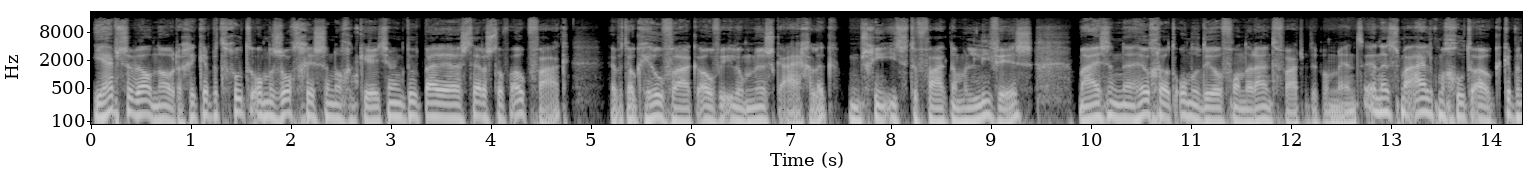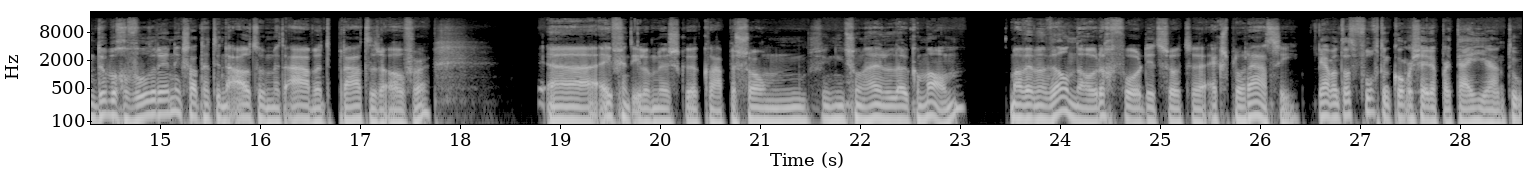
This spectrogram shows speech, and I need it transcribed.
Je hebt ze wel nodig. Ik heb het goed onderzocht gisteren nog een keertje. En ik doe het bij de sterrenstof ook vaak. Ik heb het ook heel vaak over Elon Musk eigenlijk. Misschien iets te vaak dan me lief is. Maar hij is een heel groot onderdeel van de ruimtevaart op dit moment. En dat is maar eigenlijk maar goed ook. Ik heb een dubbel gevoel erin. Ik zat net in de auto met Abe te praten erover. Eh, ik vind Elon Musk eh, qua persoon niet zo'n hele leuke man. Maar we hebben hem wel nodig voor dit soort eh, exploratie. Ja, want dat voegt een commerciële partij hier aan toe.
